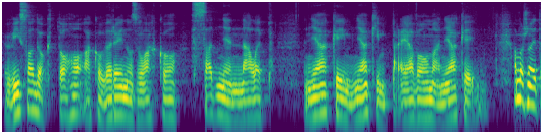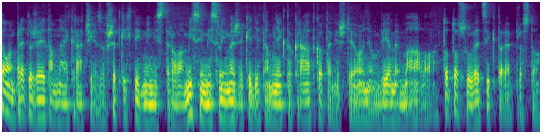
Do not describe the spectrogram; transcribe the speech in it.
výsledok toho, ako verejnosť ľahko sadne na lep nejakým, nejakým prejavom a nejakej... A možno je to len preto, že je tam najkračšie zo všetkých tých ministrov a my si myslíme, že keď je tam niekto krátko, tak ešte o ňom vieme málo. A toto sú veci, ktoré prosto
